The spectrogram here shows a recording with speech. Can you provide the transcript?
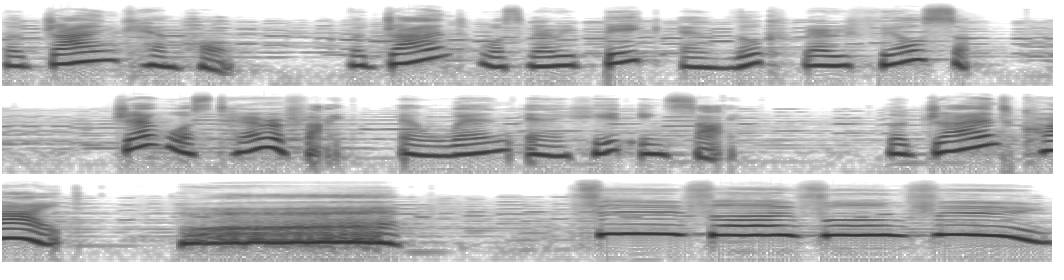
the giant came home. The giant was very big and looked very fearsome. Jack was terrified and went and hid inside. The giant cried, Fee, fi, fo, fee.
